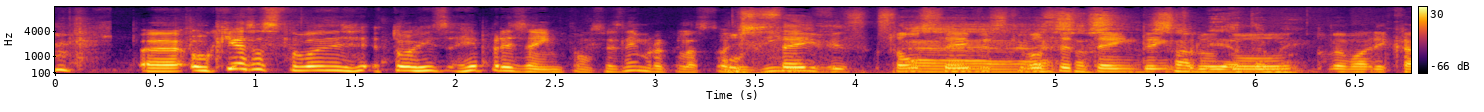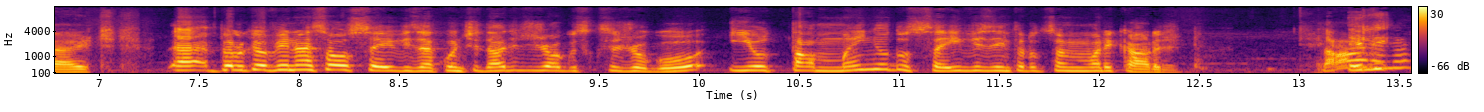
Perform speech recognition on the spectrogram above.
Uh, o que essas torres representam? Vocês lembram aquelas torres? Os saves. São é, saves que você tem dentro do, do, memory card. É, pelo que eu vi, não é só os saves, é a quantidade de jogos que você jogou e o tamanho dos saves dentro do seu memory card. Tá, Ele, né?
